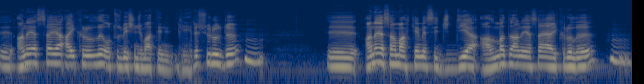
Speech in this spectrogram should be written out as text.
e, anayasaya aykırılığı 35. maddenin ileri sürüldü. Hmm. E, anayasa mahkemesi ciddiye almadı anayasaya aykırılığı hmm.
